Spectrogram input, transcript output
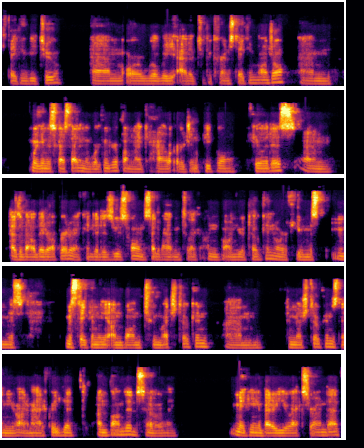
staking V2 um, or will we add it to the current staking module? Um, we can discuss that in the working group on like how urgent people feel it is. Um, as a validator operator, I think it is useful instead of having to like unbond your token or if you mis, mis mistakenly unbond too much token, um, too much tokens, then you automatically get unbonded. So like making a better UX around that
